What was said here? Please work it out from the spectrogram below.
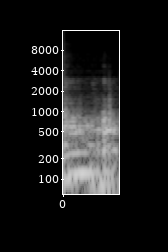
Oh.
